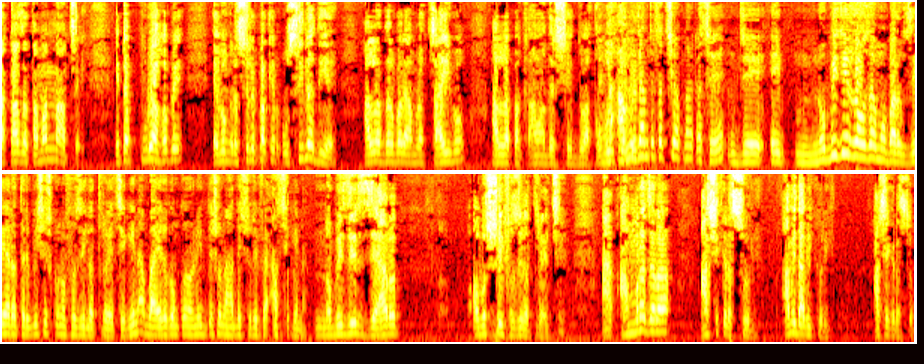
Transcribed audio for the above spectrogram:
তাকাজা তামান্না আছে, এটা পুরা হবে এবং রসুল পাকের উসিলা দিয়ে আল্লাহ দরবারে আমরা চাইব আল্লাহ পাক আমাদের সেই দোয়া কবুল আমি জানতে চাচ্ছি আপনার কাছে যে এই নবীজির রওজা মোবারক জিয়ারতের বিশেষ কোনো ফজিলত রয়েছে কিনা বা এরকম কোন নির্দেশনা হাদিস শরীফে আছে কিনা? নবীজির জিয়ারত অবশ্যই ফজিলত রয়েছে। আর আমরা যারা আশিক রাসুল আমি দাবি করি আশেখ রাসুল।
